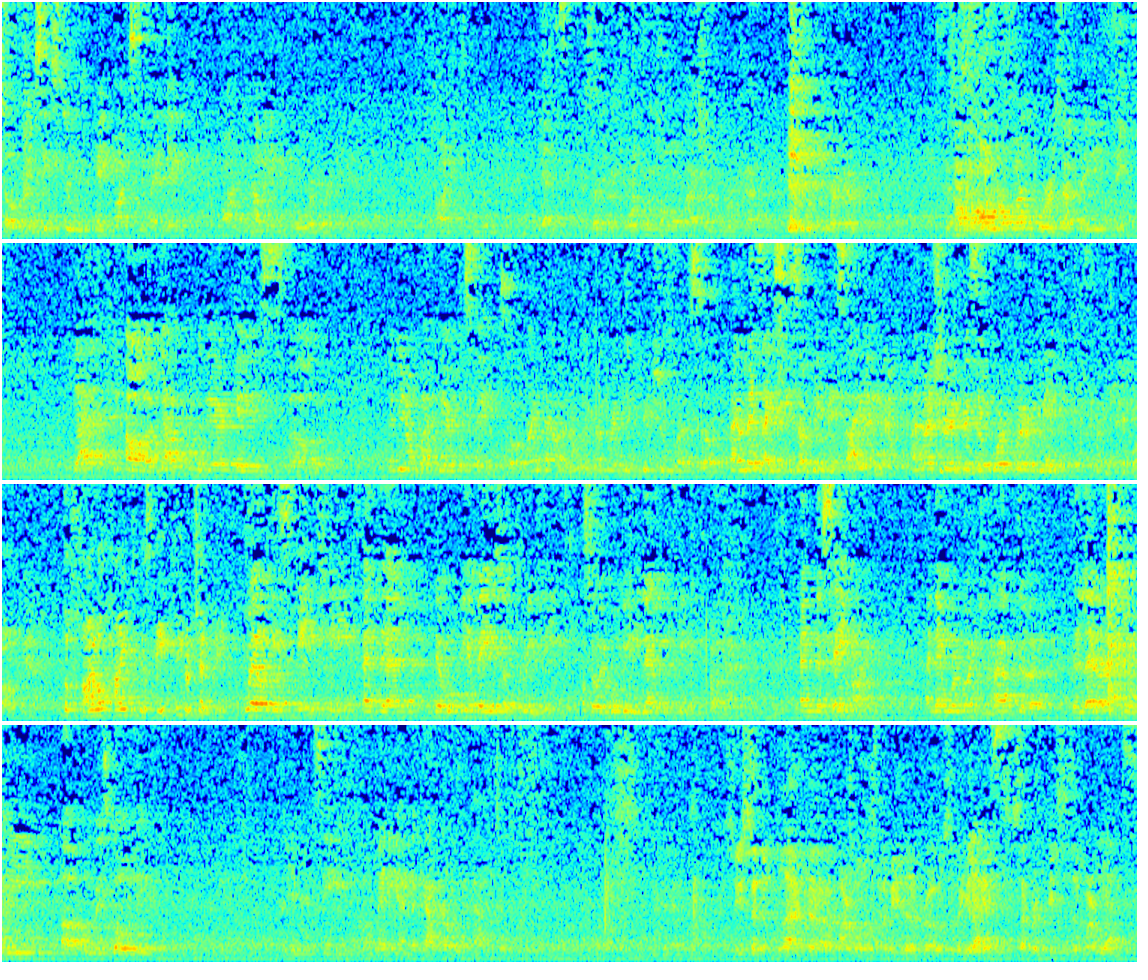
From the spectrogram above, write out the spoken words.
So from six to eight months, depending on how many people we're working on it. Yes. Is that a four foot tall plaster we're looking at right there? Is that the four foot or is that the eight? That, uh, that one over there is, uh, and you don't find there the same. So right now, I don't remember if the picture was, uh, unless I see I'm not sure if it's a four foot or the eight foot. Okay. The final height is eight feet or 10 feet? Well, it's eight feet, and then there will be a base of three feet, so it will be 11 feet. And the same height. And then we're going to have the, the letters will be uh, with gold leaf. And you can see uh, many and the capital with that too. So you said the black uh, marble is going to be the rose, so they're going to Yes. get separate pieces of marble? Yes.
